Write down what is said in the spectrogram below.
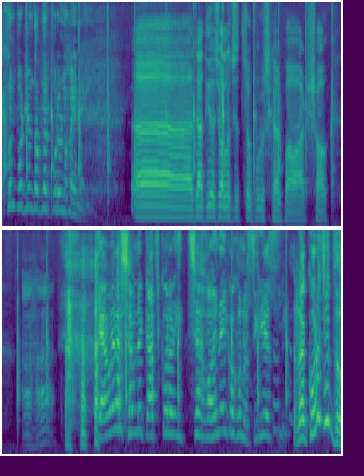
এখন পর্যন্ত আপনার পূরণ হয় নাই? জাতীয় চলচ্চিত্র পুরস্কার পাওয়ার শখ। আহা ক্যামেরার সামনে কাজ করার ইচ্ছা হয় নাই কখনো? সিরিয়াসলি না করেছি তো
